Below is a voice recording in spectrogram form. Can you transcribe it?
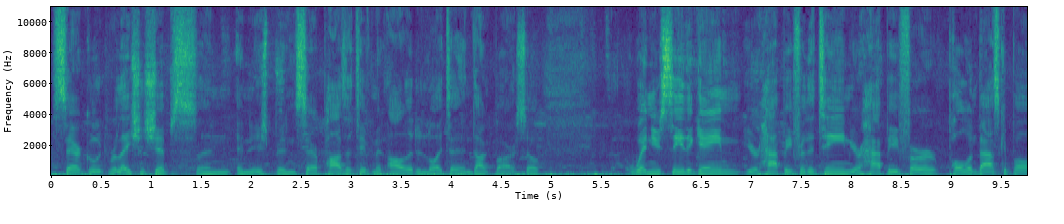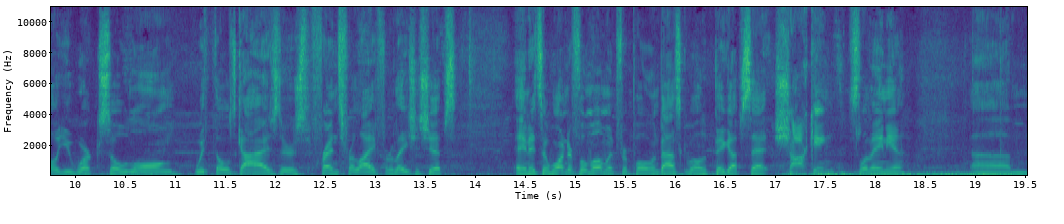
sehr gut Relationships und, und ich bin sehr positiv mit allen den Leuten und dankbar. So when you see the game, you're happy for the team, you're happy for Poland basketball. You work so long with those guys. There's friends for life relationships. And it's a wonderful moment for Poland basketball. A big upset, shocking Slovenia. Um,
